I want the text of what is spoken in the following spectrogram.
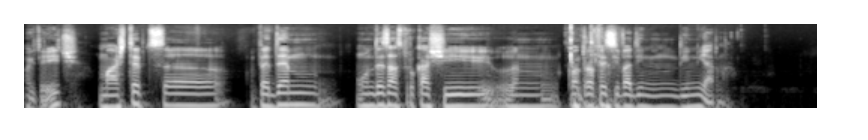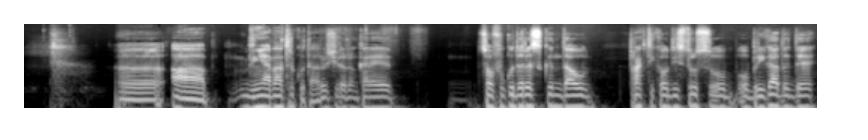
Uite aici. Mă aștept să vedem un dezastru ca și în contraofensiva din, din iarna. Uh, a, din iarna trecută, a rușilor în care s-au făcut de râs când au, practic, au distrus o, o brigadă de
